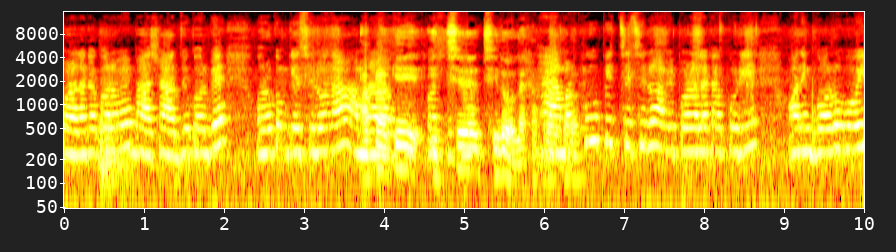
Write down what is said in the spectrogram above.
পড়ালেখা করাবে বা সাহায্য করবে ওরকম কেউ ছিল না আমরা কি ইচ্ছে ছিল। লেখাপড়া হ্যাঁ আমার খুব ইচ্ছে ছিল আমি পড়ালেখা করি অনেক বড় হই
